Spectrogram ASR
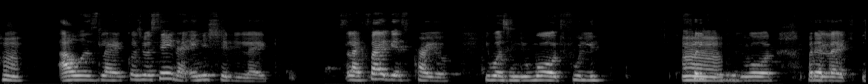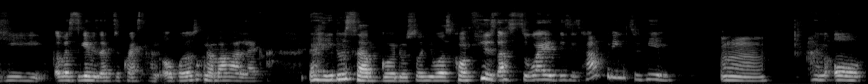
Hmm. I was like, because you were saying that initially, like, like five years prior, he was in the world fully, fully Mm. in the world, but then like he obviously gave his life to Christ and all, but he was talking about how like that he do serve God, so he was confused as to why this is happening to him Mm. and all.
